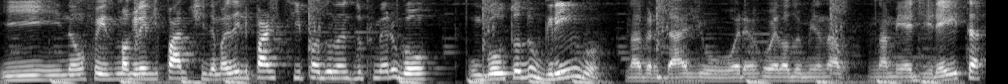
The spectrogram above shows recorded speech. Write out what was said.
e não fez uma grande partida, mas ele participa do lance do primeiro gol. Um gol todo gringo, na verdade, o Orejuela domina na, na meia direita.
